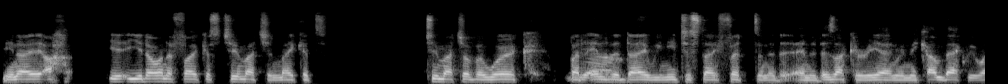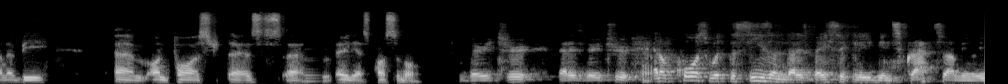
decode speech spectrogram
you know, uh, you, you, don't want to focus too much and make it too much of a work but yeah. at the end of the day, we need to stay fit, and it, and it is our career. And when we come back, we want to be um, on par as, as um, early as possible. Very true. That is very true. Yeah. And of course, with the season that has basically been scrapped, so I mean, we,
